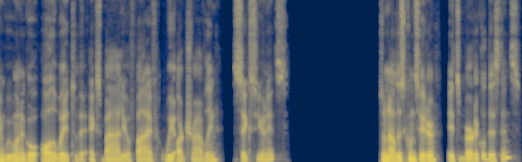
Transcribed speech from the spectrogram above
and we want to go all the way to the x value of 5, we are traveling 6 units. So now let's consider its vertical distance.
